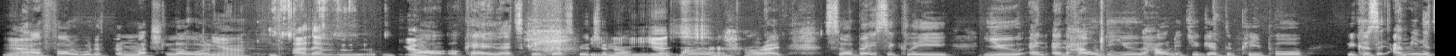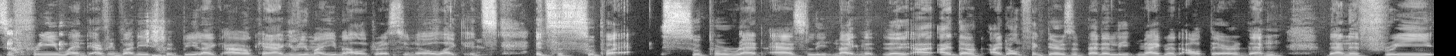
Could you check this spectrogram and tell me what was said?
Yeah, I thought it would have been much lower. yeah. Other, yeah. Oh, okay, that's good. That's good to know. Yes. All right. All right. So basically, you and and how do you how did you get the people? Because I mean, it's a free event. Everybody should be like, oh, okay, I give you my email address. You know, like it's it's a super super red ass lead magnet. I, I don't I don't think there's a better lead magnet out there than than a free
